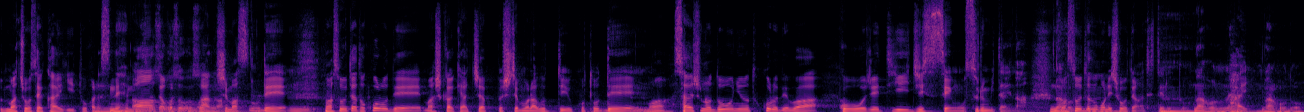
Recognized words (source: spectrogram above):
う、まあ、調整会議とかですね、うん、まあ、そういったことをしますので、うん、まあ、そういったところで、まあ、しっかりキャッチアップしてもらうっていうことで、まあ、最初の導入のところではこう OJT 実践をするみたいな、まあ、そういったところに焦点を当ててると。なるほどね、はい、なるほど。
